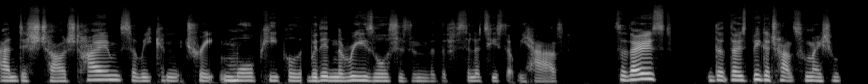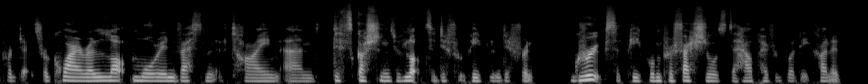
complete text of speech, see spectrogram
and discharged home so we can treat more people within the resources and the, the facilities that we have. So those that those bigger transformation projects require a lot more investment of time and discussions with lots of different people and different groups of people and professionals to help everybody kind of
